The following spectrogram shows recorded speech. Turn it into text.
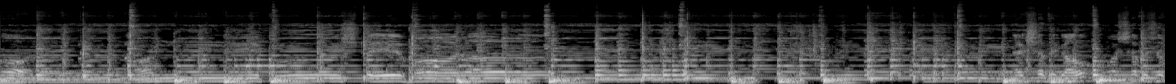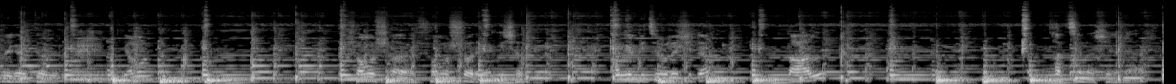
ধন ধন্যে পুষ্পে ভরা। একসাথে গাও, আমার সাথে সাথে গাইতে হবে। কেমন? সমস্যা সমস্যা একই সাথে। আগে নিচে হলে সেটা তাল থাকছে না সেখানে আর।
